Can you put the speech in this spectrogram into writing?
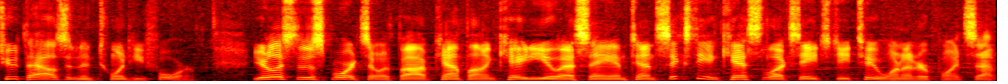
2024. You're listening to Sports Zone with Bob Kemp on KDUS AM 1060 and KSLX HD2 100.7.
